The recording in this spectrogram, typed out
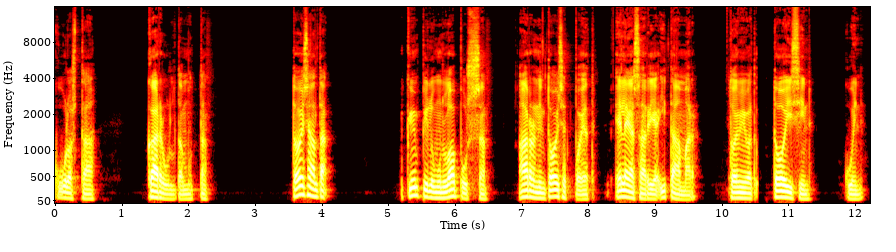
Kuulostaa karulta, mutta toisaalta kymppiluvun lopussa Aaronin toiset pojat, Eleasar ja Itamar, toimivat toisin kuin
